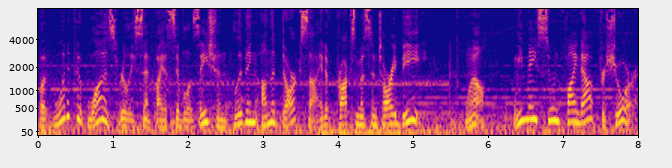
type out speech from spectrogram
But what if it was really sent by a civilization living on the dark side of Proxima Centauri b? Well, we may soon find out for sure.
